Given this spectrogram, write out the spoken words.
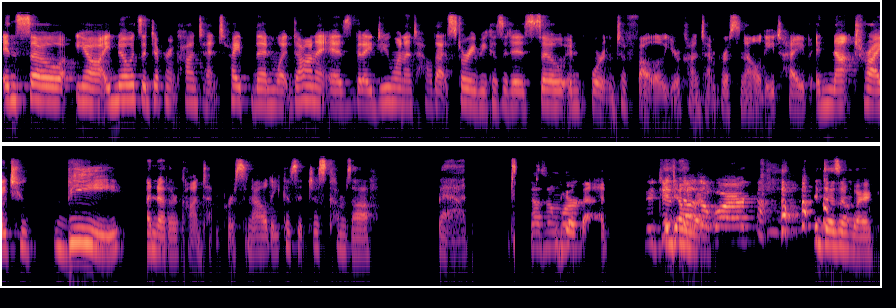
And so, you know, I know it's a different content type than what Donna is, but I do want to tell that story because it is so important to follow your content personality type and not try to be another content personality because it just comes off bad. Doesn't work. Bad. It just it doesn't work. work. it doesn't work.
